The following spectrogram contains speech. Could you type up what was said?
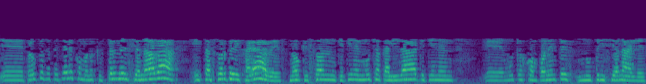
eh, productos especiales como los que usted mencionaba, esta suerte de jarabes, ¿no? Que son, que tienen mucha calidad, que tienen eh, muchos componentes nutricionales.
